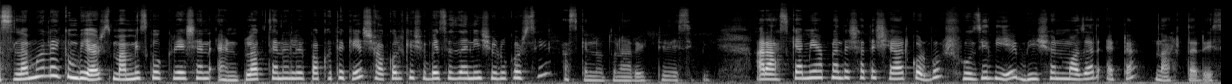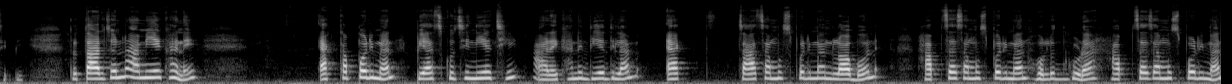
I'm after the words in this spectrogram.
আসসালামু আলাইকুম viewers mummy's cook creation and blog চ্যানেলের পক্ষ থেকে সকলকে শুভেচ্ছা জানিয়ে শুরু করছি আজকের নতুন আরও একটি রেসিপি আর আজকে আমি আপনাদের সাথে শেয়ার করব সুজি দিয়ে ভীষণ মজার একটা নাস্তার রেসিপি তো তার জন্য আমি এখানে এক কাপ পরিমাণ পেঁয়াজ কুচি নিয়েছি আর এখানে দিয়ে দিলাম এক চা চামচ পরিমাণ লবণ, হাফ চা চামচ পরিমাণ হলুদ গুঁড়া, হাফ চা চামচ পরিমাণ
